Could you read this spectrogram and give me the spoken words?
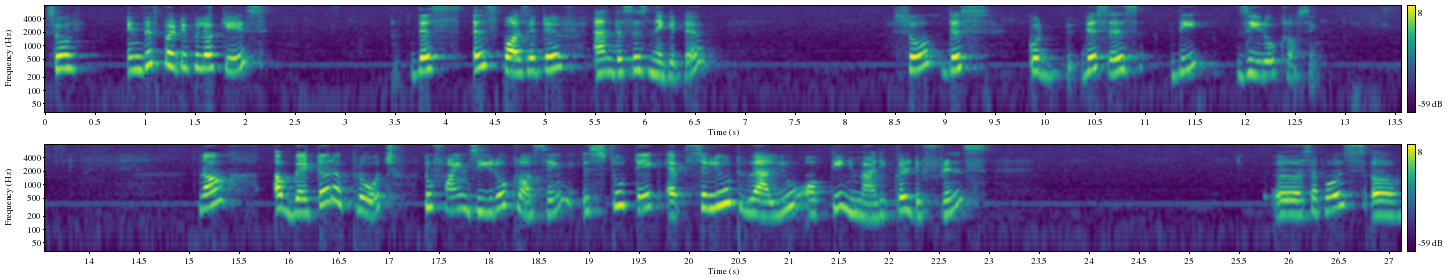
So in this particular case this is positive and this is negative. So this could this is the zero crossing. Now a better approach to find zero crossing is to take absolute value of the numerical difference. Uh, suppose uh,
